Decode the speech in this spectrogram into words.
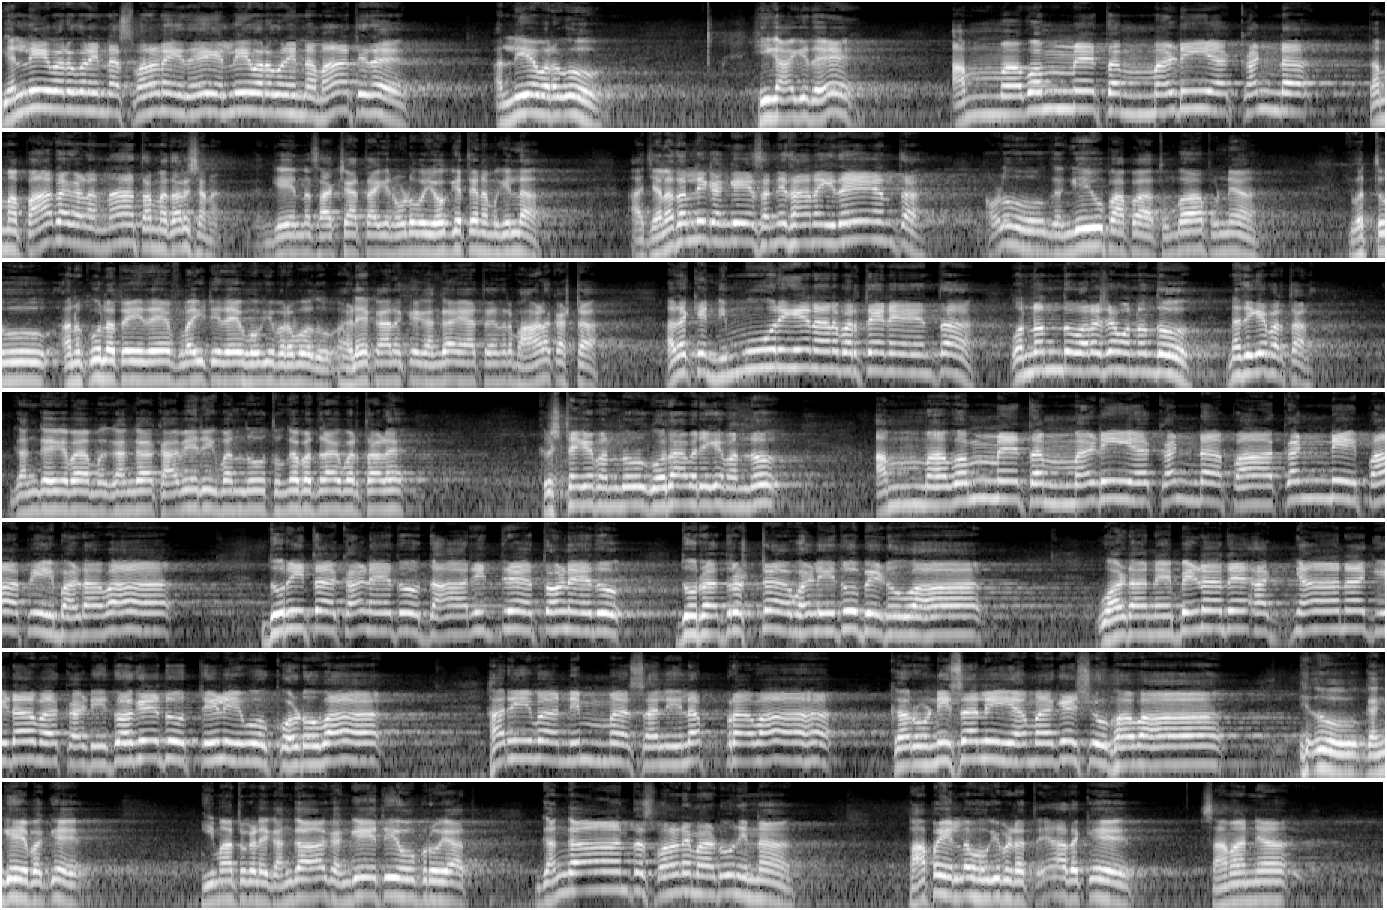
ಎಲ್ಲಿವರೆಗೂ ನಿನ್ನ ಸ್ಮರಣೆ ಇದೆ, ಎಲ್ಲಿವರೆಗೂ ನಿನ್ನ ಮಾತಿದೆ? ಅಲ್ಲಿಯವರೆಗೂ ಹೀಗಾಗಿದೆ ಅಮ್ಮ ಒಮ್ಮೆ ತಮ್ಮಡಿಯ ಕಂಡ ತಮ್ಮ ಪಾದಗಳನ್ನು ತಮ್ಮ ದರ್ಶನ. ಗಂಗೆಯನ್ನು ಸಾಕ್ಷಾತ್ತಾಗಿ ನೋಡುವ ಯೋಗ್ಯತೆ ನಮಗಿಲ್ಲ. ಆ ಜಲದಲ್ಲಿ ಗಂಗೆಯ ಸನ್ನಿಧಾನ ಇದೆ ಅಂತ. ಅವಳು ಗಂಗೆಯೂ ಪಾಪ, ತುಂಬ ಪುಣ್ಯ. ಇವತ್ತು ಅನುಕೂಲತೆ ಇದೆ ಫ್ಲೈಟ್ ಇದೆ, ಹೋಗಿ ಬರ್ಬೋದು. ಹಳೆ ಕಾಲಕ್ಕೆ ಗಂಗಾ ಯಾತ್ರೆ ಅಂದರೆ ಬಹಳ ಕಷ್ಟ. ಅದಕ್ಕೆ ನಿಮ್ಮೂರಿಗೆ ನಾನು ಬರ್ತೇನೆ ಅಂತ ಒಂದೊಂದು ವರ್ಷ ಒಂದೊಂದು ನದಿಗೆ ಬರ್ತಾಳೆ. ಗಂಗೆಗೆ ಬ ಗಂಗಾ ಕಾವೇರಿಗೆ ಬಂದು ತುಂಗಭದ್ರಾಗೆ ಬರ್ತಾಳೆ. ಕೃಷ್ಣಗೆ ಬಂದು, ಗೋದಾವರಿಗೆ ಬಂದು ಅಮ್ಮ ಒಮ್ಮೆ ತಮ್ಮಡಿಯ ಕಂಡ ಪಾ ಕಂಡಿ ಪಾಪಿ ಬಡವ, ದುರಿತ ಕಳೆದು ದಾರಿದ್ರ್ಯ ತೊಳೆದು ದುರದೃಷ್ಟ ಒಳಿದು ಬಿಡುವ, ಒಡನೆ ಬಿಡದೆ ಅಜ್ಞಾನ ಗಿಡವ ಕಡಿದೊಗೆದು ತಿಳಿವು ಕೊಡುವ ಹರಿವ ನಿಮ್ಮ ಸಲಿಲ ಪ್ರವಾಹ, ಕರುಣಿಸಲಿ ಯಮಗೆ ಶುಭವ. ಇದು ಗಂಗೆಯ ಬಗ್ಗೆ ಈ ಮಾತುಗಳೇ, ಗಂಗಾ ಗಂಗೇತಿ ಒಬ್ರು ಯಾತ್ ಗಂಗಾ ಅಂತ ಸ್ಮರಣೆ ಮಾಡು, ನಿನ್ನ ಪಾಪ ಎಲ್ಲ ಹೋಗಿಬಿಡತ್ತೆ. ಅದಕ್ಕೆ ಸಾಮಾನ್ಯ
